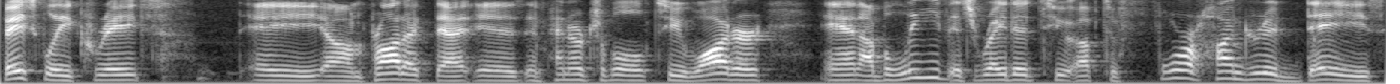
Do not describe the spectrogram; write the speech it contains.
basically creates a um, product that is impenetrable to water and I believe it's rated to up to 400 days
